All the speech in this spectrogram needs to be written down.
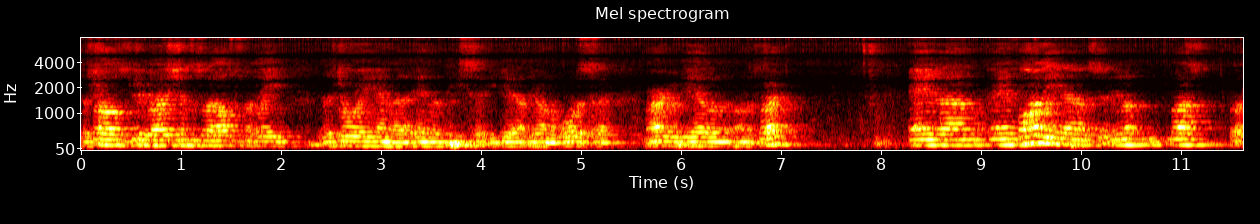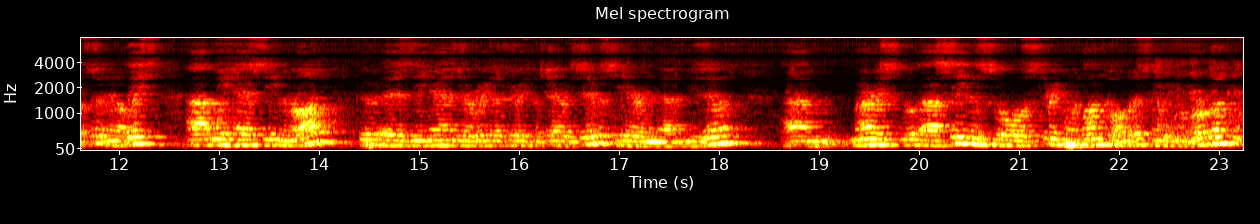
the trials and tribulations, but ultimately the joy and the, and the peace that you get out there on the water. So Murray would be out on, on the boat. And, um, and finally, uh, certainly not last, well, certainly not least, uh, we have Stephen Reilly, who is the Manager of Regulatory for Charity Service here in uh, New Zealand. Um, Murray uh, Stephen scores 3.1 kilometres coming from Brooklyn.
